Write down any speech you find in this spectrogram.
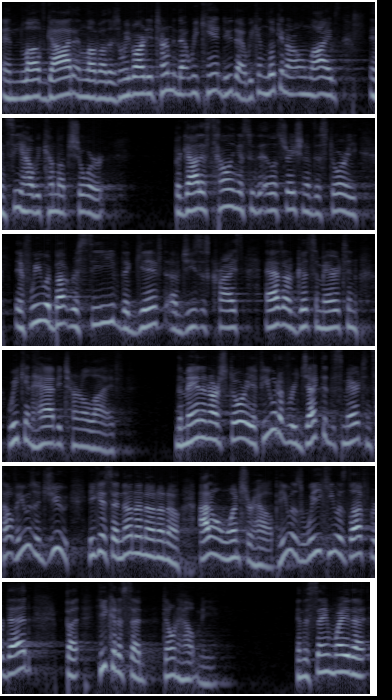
and love God and love others. And we've already determined that we can't do that. We can look in our own lives and see how we come up short. But God is telling us through the illustration of this story if we would but receive the gift of Jesus Christ as our Good Samaritan, we can have eternal life. The man in our story, if he would have rejected the Samaritan's help, he was a Jew. He could have said, No, no, no, no, no. I don't want your help. He was weak. He was left for dead. But he could have said, Don't help me. In the same way that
